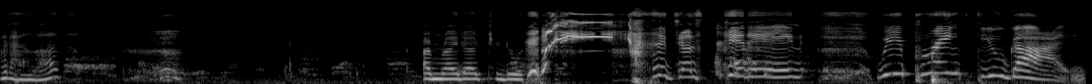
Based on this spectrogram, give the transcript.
I got a lot of I'm right out your door. Just kidding. We pranked you guys.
